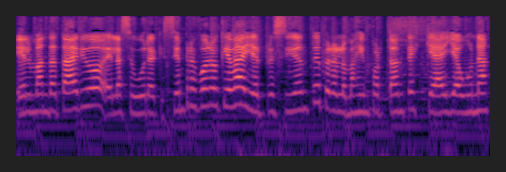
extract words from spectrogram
el mandatario, él asegura que siempre es bueno que vaya el presidente, pero lo más importante es que haya una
